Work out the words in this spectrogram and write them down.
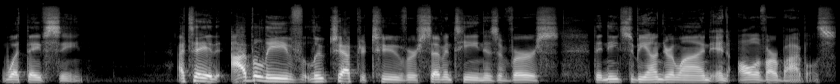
what they've seen. I tell you, I believe Luke chapter 2, verse 17 is a verse that needs to be underlined in all of our Bibles.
